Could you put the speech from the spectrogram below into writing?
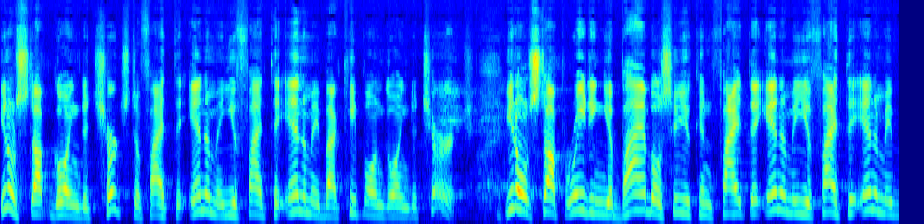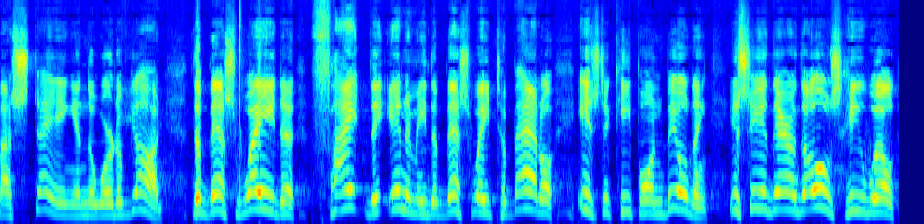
You don't stop going to church to fight the enemy. You fight the enemy by keep on going to church. You don't stop reading your Bible so you can fight the enemy. You fight the enemy by staying in the Word of God. The best way to fight the enemy, the best way to battle, is to keep on building. You see, there are those who will,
